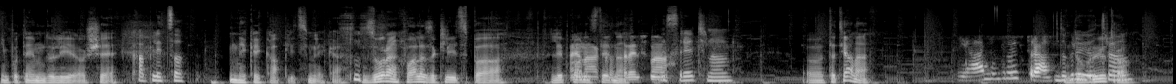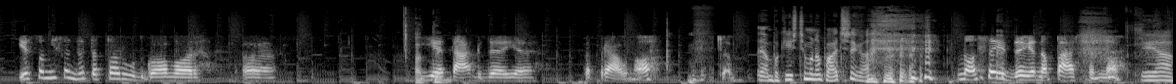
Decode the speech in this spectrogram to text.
in potem dolijo še Kapljico. nekaj kapljic mleka. Zoran, hvala za klic, pa lep konec tedna. srečno. Srečno. Uh, Tatjana, Ja, dobro jutro. Dobro, Dobro jutro. jutro. Jaz pa mislim, da ta prvi odgovor uh, a je tak, da je ta prav. No. Ja, Ampak iščemo napačnega. no sej, da je napačen. No. ja,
